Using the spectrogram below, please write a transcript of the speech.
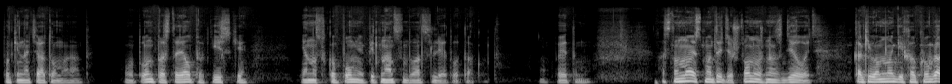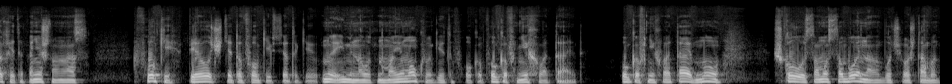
по кинотеатру «Марат». Вот. Он простоял практически, я насколько помню, 15-20 лет вот так вот. вот. Поэтому основное, смотрите, что нужно сделать. Как и во многих округах, это, конечно, у нас фоки, в первую очередь это фоки все-таки. Ну, именно вот на моем округе это фоков. Фоков не хватает. Фоков не хватает. Ну, школы, само собой, на рабочего штаба,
